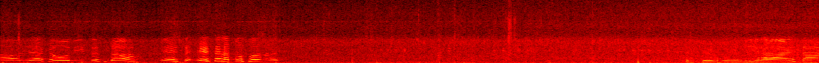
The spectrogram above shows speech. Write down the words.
Ah, mira qué bonito está. Este, esta es la pozona. Mira, está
